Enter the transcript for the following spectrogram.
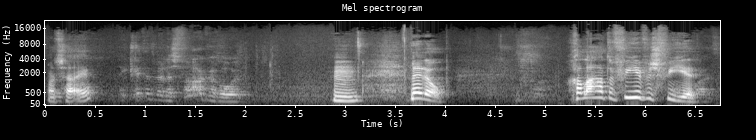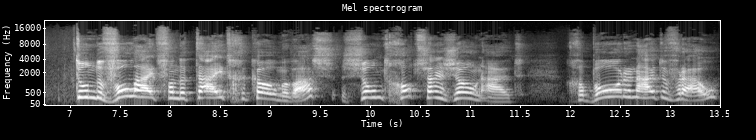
Wat zei je? Ik heb het wel eens vaker gehoord. Hm. Let op. Galaten 4 vers 4. Toen de volheid van de tijd gekomen was, zond God zijn zoon uit. Geboren uit een vrouw,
